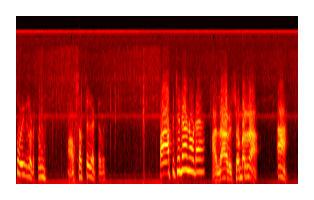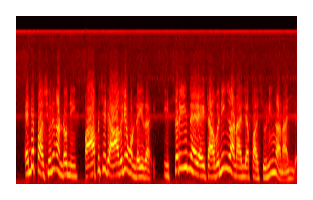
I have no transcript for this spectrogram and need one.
പോയി കിടക്കും അവസത്ത് കെട്ടത്. പാപ്പച്ചനാണോടെ? അല്ല വിശ്വംഭരനാ. ആ എന്റെ പശുവിനെ കണ്ടോ നീ? പാപ്പച്ച രാവിലെ കൊണ്ടുപോയതാ. ഇത്രയും നേരമായിട്ട് അവനെയും കാണാനില്ല പശുവിനെയും കാണാനില്ല.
